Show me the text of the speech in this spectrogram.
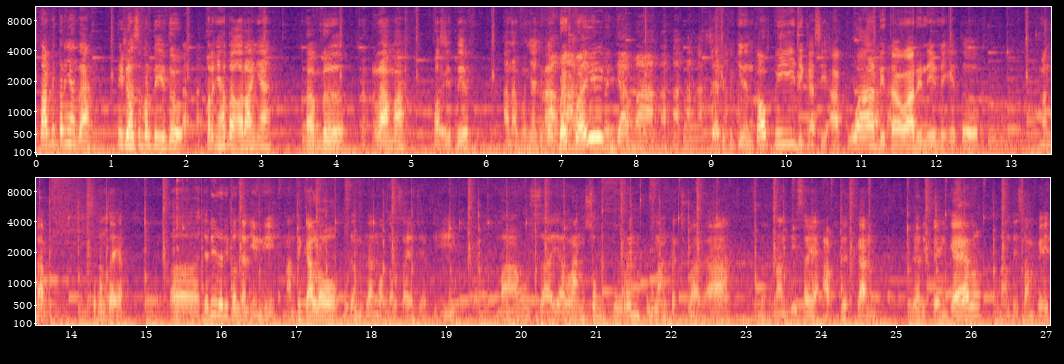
Tapi ternyata tidak seperti itu. Ternyata orangnya humble ramah positif anak buahnya juga baik-baik. menjamah. saya dibikinin kopi dikasih aqua ditawarin ini itu. Mantap. Senang saya. Eh, jadi dari konten ini nanti kalau mudah-mudahan motor saya jadi mau saya langsung touring pulang ke Jepara nanti saya updatekan dari bengkel nanti sampai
